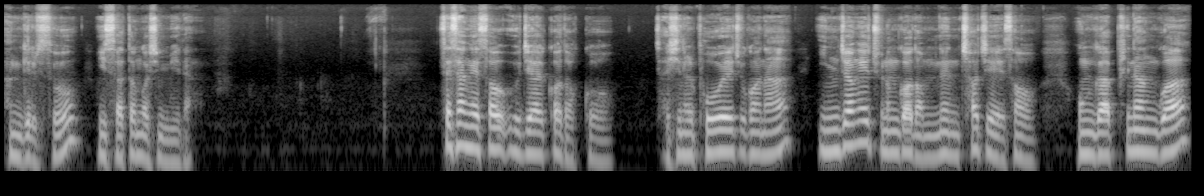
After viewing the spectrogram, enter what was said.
안길 수 있었던 것입니다. 세상에서 의지할 것 없고 자신을 보호해 주거나 인정해 주는 것 없는 처지에서 온갖 비난과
